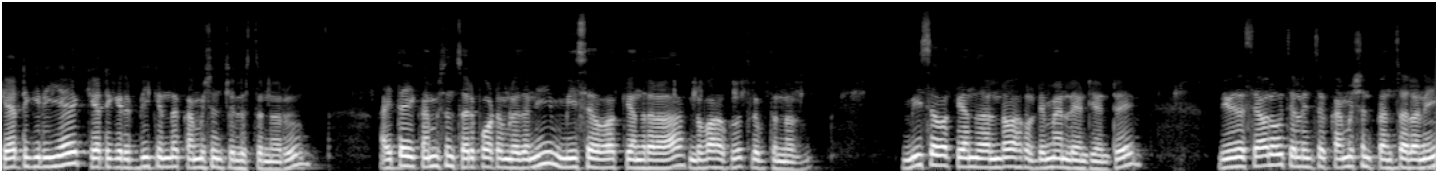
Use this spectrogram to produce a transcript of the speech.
category A category B commission కమిషన్ చెల్లిస్తున్నారు. అయితే ఈ కమిషన్ సరిపోవటం లేదని మీ సేవా కేంద్రాల నిర్వాహకులు తెలుపుతున్నారు. మీ సేవా కేంద్రాల నిర్వాహకుల డిమాండ్లు ఏంటి అంటే వివిధ సేవలకు చెల్లించే కమిషన్ పెంచాలని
